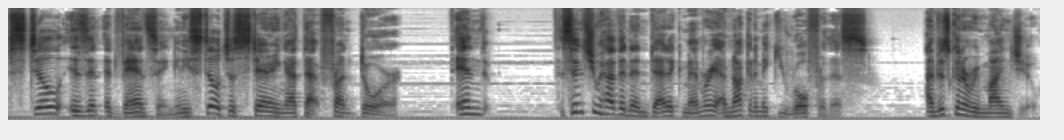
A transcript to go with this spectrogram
still isn't advancing and he's still just staring at that front door. And since you have an eidetic memory, I'm not going to make you roll for this. I'm just going to remind you.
